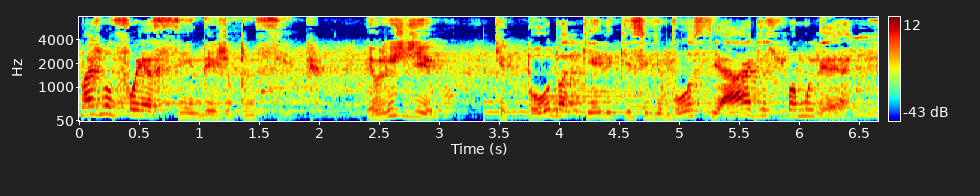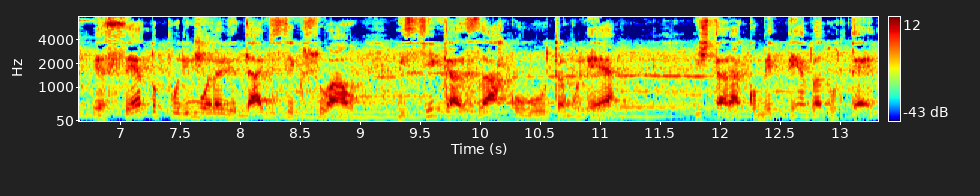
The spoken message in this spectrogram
Mas não foi assim desde o princípio. Eu lhes digo que todo aquele que se divorciar de sua mulher, exceto por imoralidade sexual, e se casar com outra mulher, estará cometendo adultério.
